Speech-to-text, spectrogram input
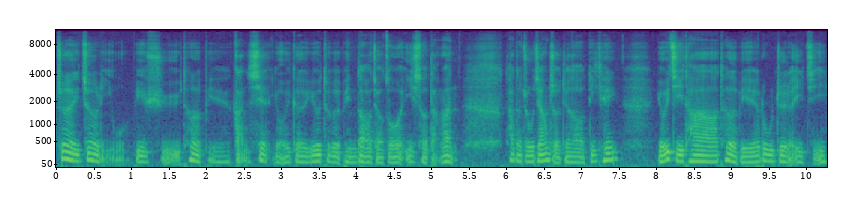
在这里，我必须特别感谢有一个 YouTube 频道叫做“异色档案”，它的主讲者叫 DK。有一集他特别录制了一集，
